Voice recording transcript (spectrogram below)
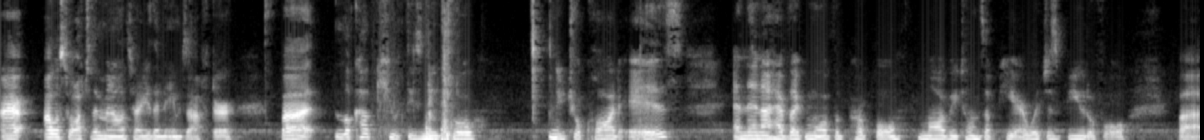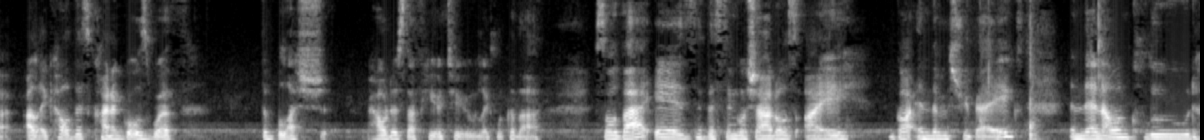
I, I will swatch them and I'll tell you the names after. But look how cute these neutral neutral quad is. And then I have like more of the purple mauve tones up here, which is beautiful. But I like how this kind of goes with the blush powder stuff here too. Like look at that. So that is the single shadows I got in the mystery bags. And then I'll include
